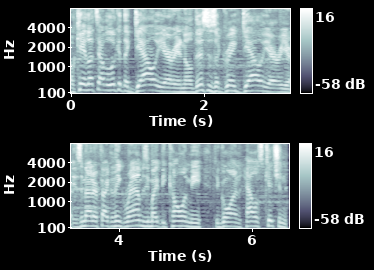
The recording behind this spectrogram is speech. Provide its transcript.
Okay, let's have a look at the galley area. Now, this is a great galley area. As a matter of fact, I think Ramsay might be calling me to go on Hell's Kitchen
